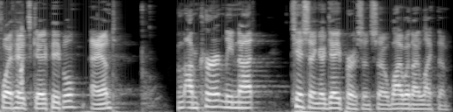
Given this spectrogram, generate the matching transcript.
Floyd hates gay people, and I'm currently not kissing a gay person, so why would I like them?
